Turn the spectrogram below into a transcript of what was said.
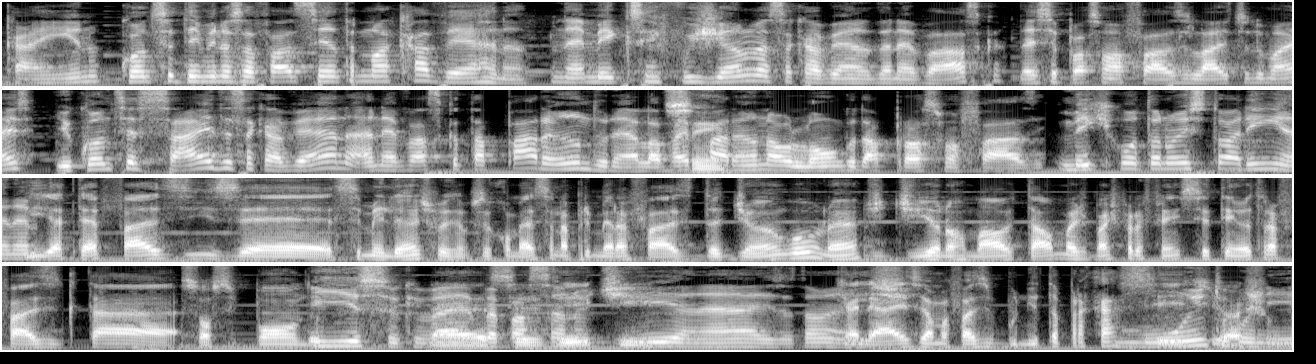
caindo. Quando você termina essa fase, você entra numa caverna, né? Meio que se refugiando nessa caverna da nevasca. Daí você passa uma fase lá e tudo mais. E quando você sai dessa caverna, a nevasca tá parando, né? Ela vai Sim. parando ao longo da próxima fase. Meio que contando uma historinha, né? E até fases é, semelhantes, por exemplo, você começa na primeira fase da jungle, né? De dia normal e tal, mas mais pra frente você tem outra fase que tá sol se pondo. Isso, que vai, É, vai passando o que- dia, né? Exatamente. Que, aliás, é uma fase bonita pra cacete. Muito eu acho bonita.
